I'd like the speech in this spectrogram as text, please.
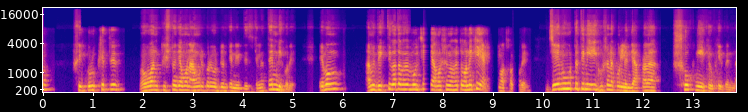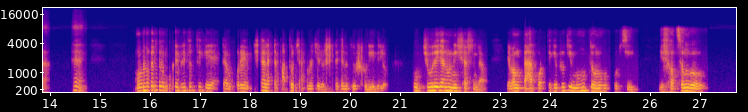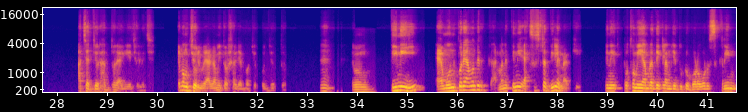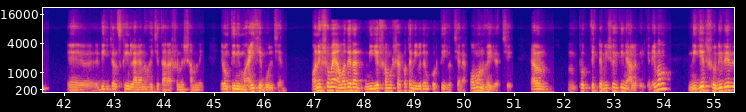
সেই কুরুক্ষেত্রের ভগবান কৃষ্ণ যেমন আঙুল করে অর্জুনকে নির্দেশ দিচ্ছিলেন, তেমনি করে। এবং আমি ব্যক্তিগতভাবে বলছি, আমার সঙ্গে হয়তো অনেকেই একমত হবেন। যে মুহূর্তে তিনি এই ঘোষণা করলেন যে আপনারা শোক নিয়ে কেউ ফিরবেন না হ্যাঁ? মনে হবে যেন বুকের ভেতর থেকে একটা উপরে বিশাল একটা পাথর চাপানো ছিল, সেটা যেন কেউ সরিয়ে দিল। খুব জোরে যেন নিঃশ্বাস নিলাম এবং তারপর থেকে প্রতি মুহূর্তে অনুভব করছি যে সৎসঙ্গ আচার্যর হাত ধরে এগিয়ে চলেছে এবং চলবে আগামী দশ হাজার বছর পর্যন্ত হ্যাঁ? এবং তিনি এমন করে আমাদের মানে তিনি অ্যাক্সেসটা দিলেন আর কি। তিনি প্রথমেই আমরা দেখলাম যে দুটো বড় বড় স্ক্রিন ডিজিটাল স্ক্রিন লাগানো হয়েছে তার আসনের সামনে এবং তিনি মাইকে বলছেন। অনেক সময় আমাদের আর নিজের সমস্যার কথা নিবেদন করতেই হচ্ছে না কমন হয়ে যাচ্ছে। কারণ প্রত্যেকটা বিষয়ে তিনি আলো ফেলছেন এবং নিজের শরীরের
